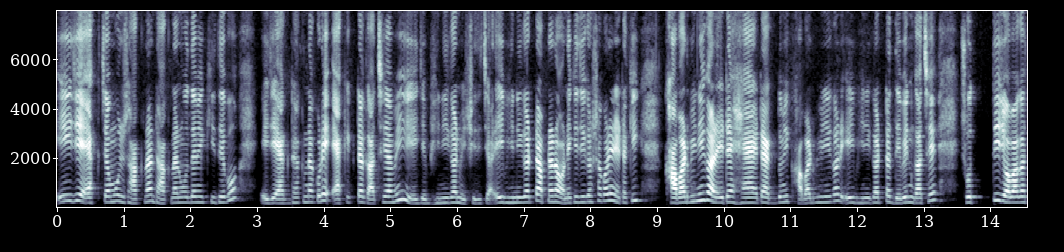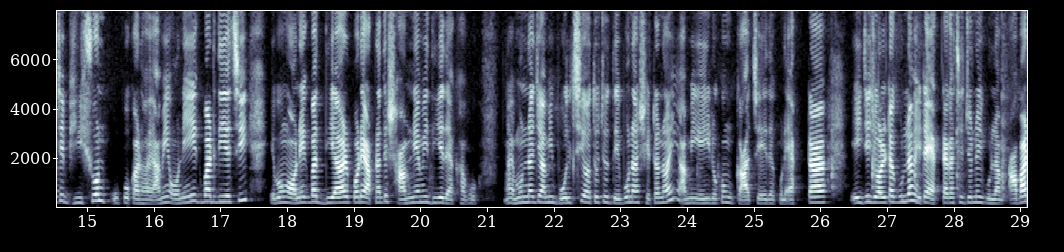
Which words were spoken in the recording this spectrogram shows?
এই যে এক চামচ ঢাকনা, ঢাকনার মধ্যে আমি কী দেবো? এই যে এক ঢাকনা করে এক একটা গাছে আমি এই যে ভিনিগার মিশিয়ে দিচ্ছি। আর এই ভিনিগারটা আপনারা অনেকে জিজ্ঞাসা করেন, এটা কি খাবার ভিনিগার? এটা হ্যাঁ এটা একদমই খাবার ভিনিগার। এই ভিনিগারটা দেবেন গাছে, সত্যি জবা গাছে ভীষণ উপকার হয়। আমি অনেকবার দিয়েছি এবং অনেকবার দেওয়ার পরে আপনাদের সামনে আমি দিয়ে দেখাবো। এমন না যে আমি বলছি, অথচ দেবো না, সেটা নয়। আমি এই রকম গাছে দেখুন, একটা, এই যে জলটা গুললাম, এটা একটা গাছের জন্যই গুললাম। আবার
